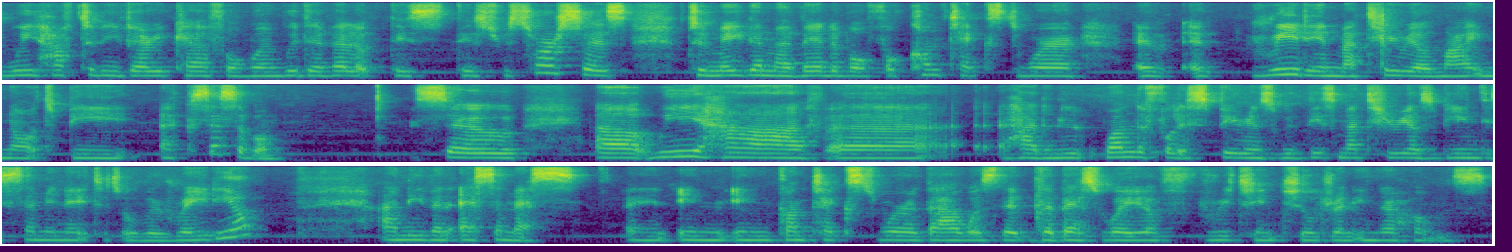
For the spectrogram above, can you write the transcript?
we have to be very careful when we develop these, these resources to make them available for context where a, a reading material might not be accessible. So uh, we have uh, had a wonderful experience with these materials being disseminated over radio and even SMS in, in, in where that was the, the best way of reaching children in their homes.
